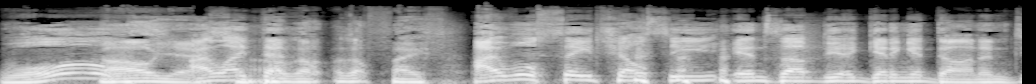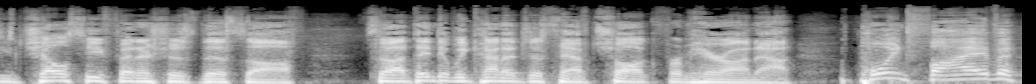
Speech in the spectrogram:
Wolves. Oh yeah, I like that. I've got, I've got faith. I will say Chelsea ends up getting it done, and Chelsea finishes this off. So I think that we kind of just have chalk from here on out. Point five,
